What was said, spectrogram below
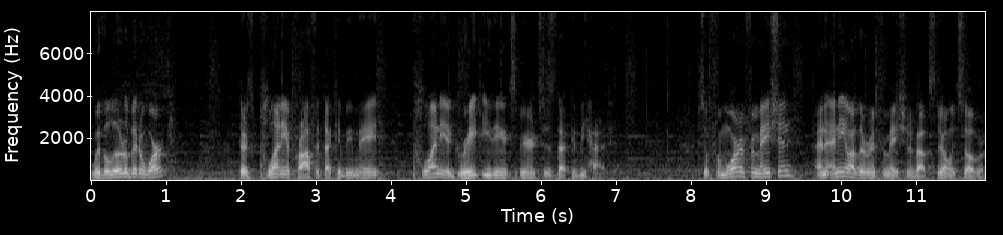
with a little bit of work there's plenty of profit that can be made, plenty of great eating experiences that can be had. So for more information and any other information about Sterling Silver,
